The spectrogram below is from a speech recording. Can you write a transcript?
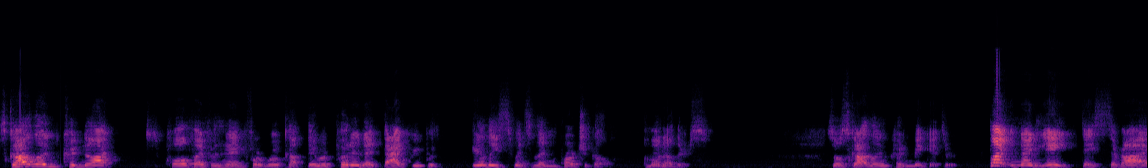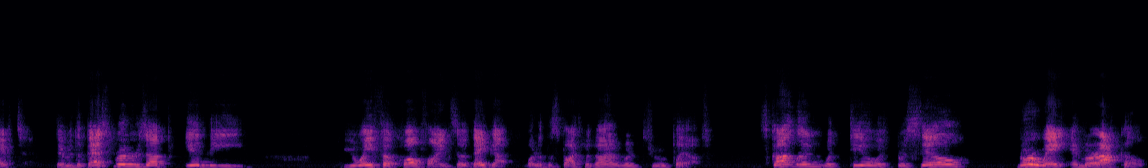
Scotland could not qualify for the 94 World Cup. They were put in a bad group with Italy, Switzerland, and Portugal, among others. So Scotland couldn't make it through. But in 98, they survived. They were the best runners-up in the UEFA qualifying, so they got one of the spots without having to go through a playoff. Scotland would deal with Brazil, Norway, and Morocco.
